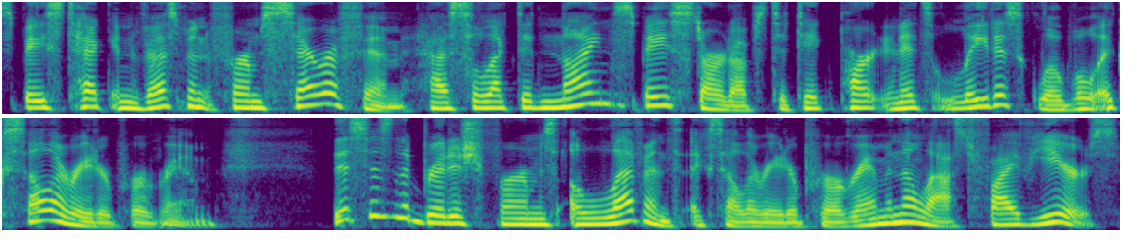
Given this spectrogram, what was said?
Space tech investment firm Seraphim has selected nine space startups to take part in its latest global accelerator program. This is the British firm's 11th accelerator program in the last five years.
